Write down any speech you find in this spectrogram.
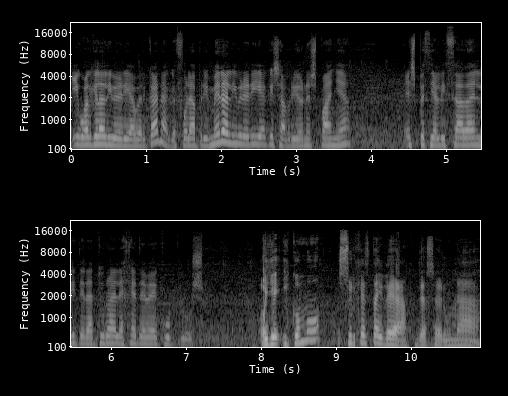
igual que la librería Bercana, que fue la primera librería que se abrió en España especializada en literatura LGTBQ. Oye, ¿y cómo surge esta idea de hacer una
